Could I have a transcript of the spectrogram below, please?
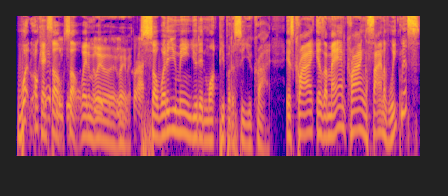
What? Okay, so so wait a minute, wait, wait, wait, wait, wait. So what do you mean you didn't want people to see you cry? Is crying is a man crying a sign of weakness?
